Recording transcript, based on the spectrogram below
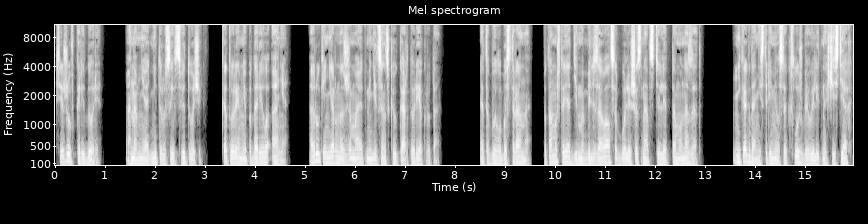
Сижу в коридоре, а на мне одни трусы в цветочек, которые мне подарила Аня, а руки нервно сжимают медицинскую карту рекрута. Это было бы странно, потому что я демобилизовался более 16 лет тому назад. Никогда не стремился к службе в элитных частях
